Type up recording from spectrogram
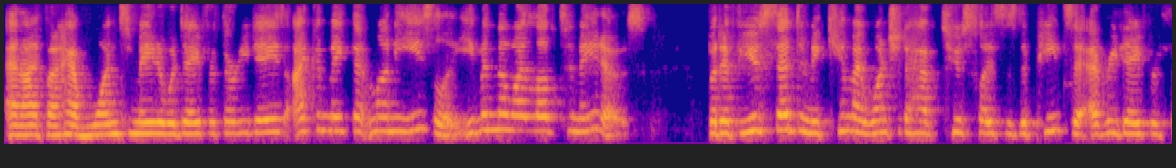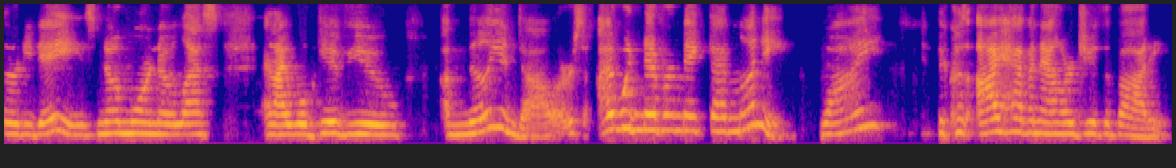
and if I have one tomato a day for 30 days, I can make that money easily, even though I love tomatoes. But if you said to me, Kim, I want you to have two slices of pizza every day for 30 days, no more, no less, and I will give you a million dollars, I would never make that money. Why? Because I have an allergy of the body.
